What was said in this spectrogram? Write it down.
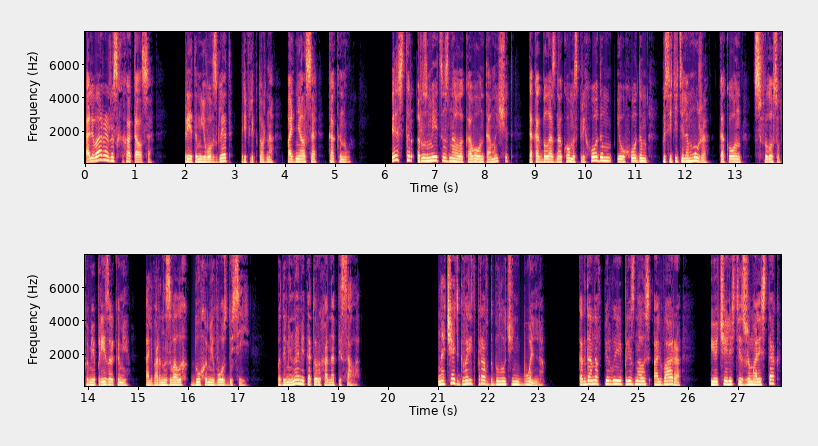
Альвара расхохотался. При этом его взгляд рефлекторно поднялся к окну. Эстер, разумеется, знала, кого он там ищет, так как была знакома с приходом и уходом посетителя мужа, как он с философами-призраками. Альвар называл их «духами воздусей», под именами которых она писала. Начать говорить правду было очень больно. Когда она впервые призналась Альвара, ее челюсти сжимались так,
